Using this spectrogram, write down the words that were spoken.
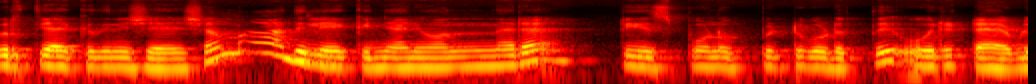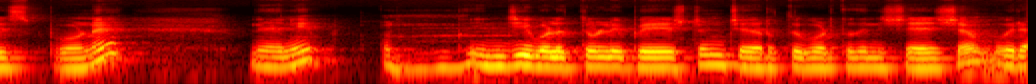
വൃത്തിയാക്കിയതിന് ശേഷം അതിലേക്ക് ഞാൻ ഒന്നര ടീസ്പൂൺ ഉപ്പിട്ട് കൊടുത്ത് ഒരു ടേബിൾ സ്പൂണ് ഞാൻ ഇഞ്ചി വെളുത്തുള്ളി പേസ്റ്റും ചേർത്ത് കൊടുത്തതിന് ശേഷം ഒരു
